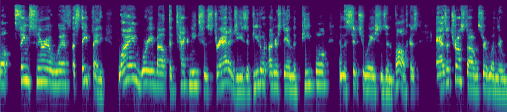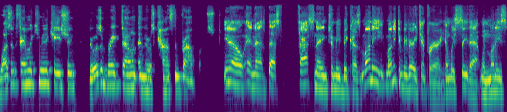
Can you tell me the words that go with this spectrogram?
Well, same scenario with estate planning. Why worry about the techniques and strategies if you don't understand the people and the situations involved? Because as a trust officer, when there wasn't family communication, there was a breakdown and there was constant problems. You know, and that that's fascinating to me because money money can be very temporary and we see that when money's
